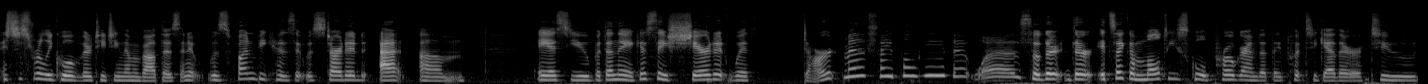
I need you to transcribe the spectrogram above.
it's just really cool that they're teaching them about this and it was fun because it was started at um, asu but then they i guess they shared it with dartmouth i believe it was so they're they're it's like a multi-school program that they put together to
